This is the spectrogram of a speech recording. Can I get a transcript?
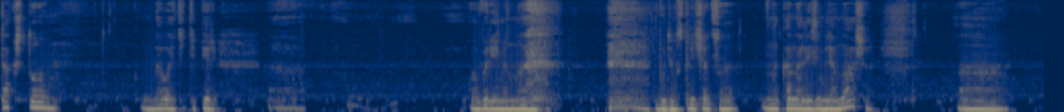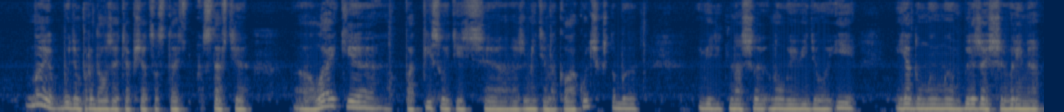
так что давайте теперь а, временно Будем встречаться на канале Земля наша. А, ну и будем продолжать общаться. Ставьте лайки, подписывайтесь, э, жмите на колокольчик, чтобы видеть наши новые видео. И я думаю, мы в ближайшее время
